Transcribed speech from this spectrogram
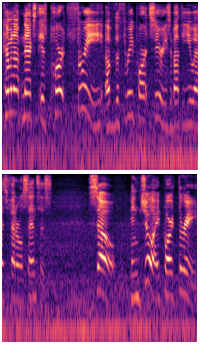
Coming up next is part three of the three-part series about the U.S. federal census. So, enjoy part three.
